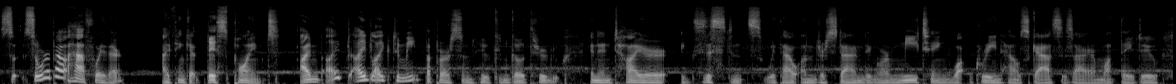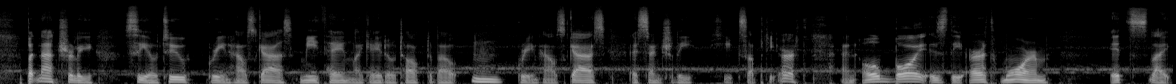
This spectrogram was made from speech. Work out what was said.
So, so we're about halfway there. I think at this point, I'm I'd, I'd like to meet the person who can go through an entire existence without understanding or meeting what greenhouse gases are and what they do. But naturally, CO2, greenhouse gas, methane, like Ado talked about, hmm. greenhouse gas essentially heats up the earth. And oh boy, is the earth warm. It's like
